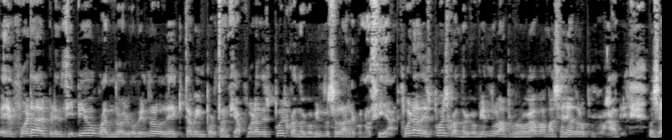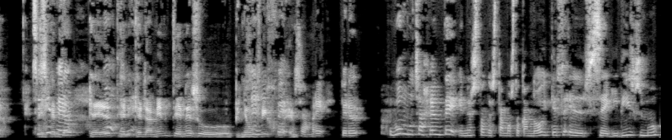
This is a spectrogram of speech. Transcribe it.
eh, fuera al principio cuando el gobierno le quitaba importancia, fuera después cuando el gobierno se la reconocía, fuera después cuando el gobierno la prorrogaba más allá de lo prorrogable. O sea, Sí, hay sí, gente pero que, tiene- que también tiene su opinión Sí, fijo, ¿eh? hombre, pero hubo mucha gente en esto que estamos tocando hoy, que es el seguidismo,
